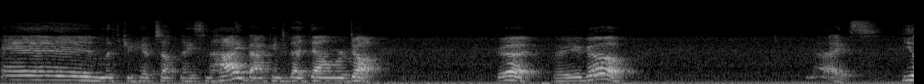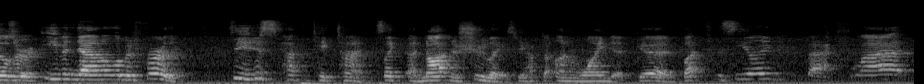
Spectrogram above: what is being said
And lift your hips up nice and high, back into that downward dog. Good, there you go. Nice. Heels are even down a little bit further. So you just have to take time. It's like a knot in a shoelace. You have to unwind it. Good. Butt to the ceiling, back flat.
